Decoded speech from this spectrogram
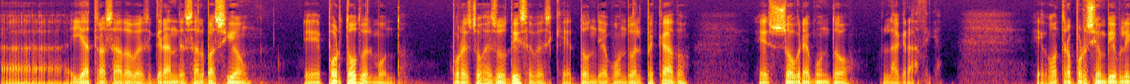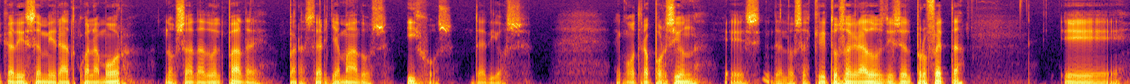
Ah, y ha trazado grande salvación eh, por todo el mundo. Por eso Jesús dice, ves, que donde abundó el pecado, sobreabundó la gracia. En otra porción bíblica dice, mirad cuál amor nos ha dado el Padre para ser llamados hijos de Dios. En otra porción es de los escritos sagrados dice el profeta, eh,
